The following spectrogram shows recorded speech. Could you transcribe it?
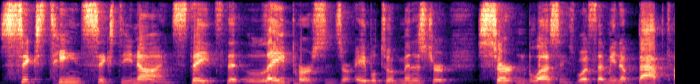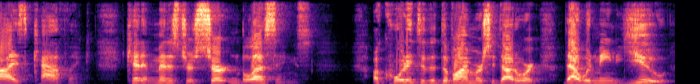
1669 states that laypersons are able to administer certain blessings. What's that mean? A baptized Catholic can administer certain blessings. According to the divinemercy.org, that would mean you,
